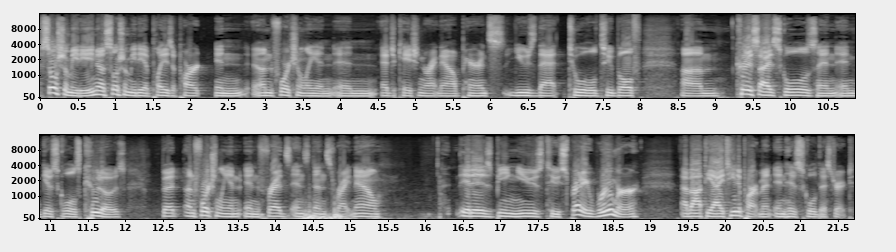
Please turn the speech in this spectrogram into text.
social media. You know, social media plays a part in, unfortunately, in, in education right now. Parents use that tool to both um, criticize schools and, and give schools kudos. But unfortunately, in, in Fred's instance right now, it is being used to spread a rumor about the IT department in his school district.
